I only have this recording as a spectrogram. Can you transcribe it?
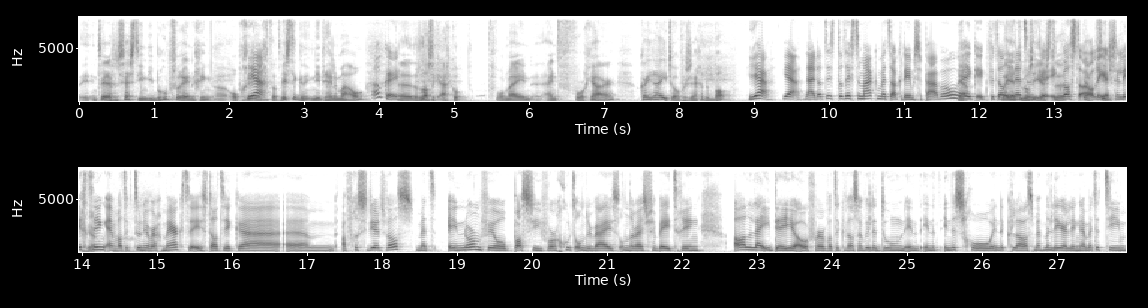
in 2016 die beroepsvereniging uh, opgericht. Dat wist ik niet helemaal. Oké. dat las ik eigenlijk op volgens mij in, eind vorig jaar. Kan je daar iets over zeggen, de BAP? Ja, ja. Nou, dat, is, dat heeft te maken met de academische PABO. Ik, ik vertelde net, ik, ik was de allereerste lichting. En wat ik toen heel erg merkte, is dat ik uh, um, afgestudeerd was... met enorm veel passie voor goed onderwijs, onderwijsverbetering... allerlei ideeën over wat ik wel zou willen doen in, in, het, in de school, in de klas... met mijn leerlingen, met het team.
